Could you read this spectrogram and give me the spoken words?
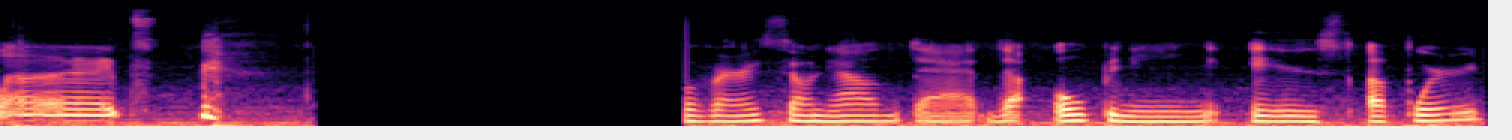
what? Over. So now that the opening is upward,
